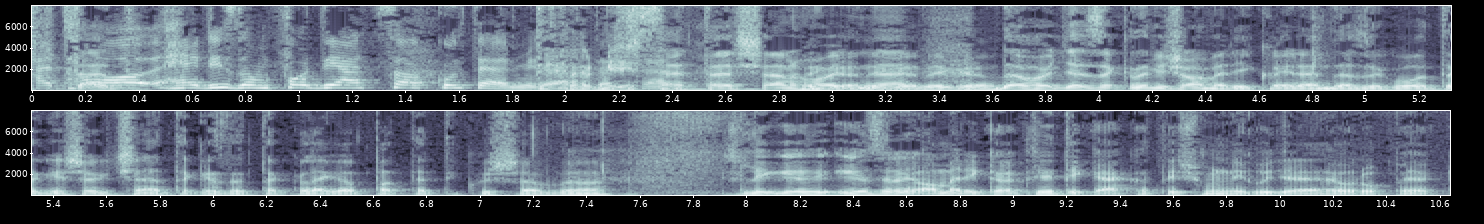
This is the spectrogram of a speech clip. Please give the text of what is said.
Hát Tehát- ha Harrison Ford játsza, akkor természetesen. Természetesen, Igen, hogy ne, igen, igen. de hogy ezek nem is amerikai rendezők voltak, és ők csináltak ezeket a legapatetikusabban. És igazán, hogy amerikai kritikákat is mindig ugye európaiak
